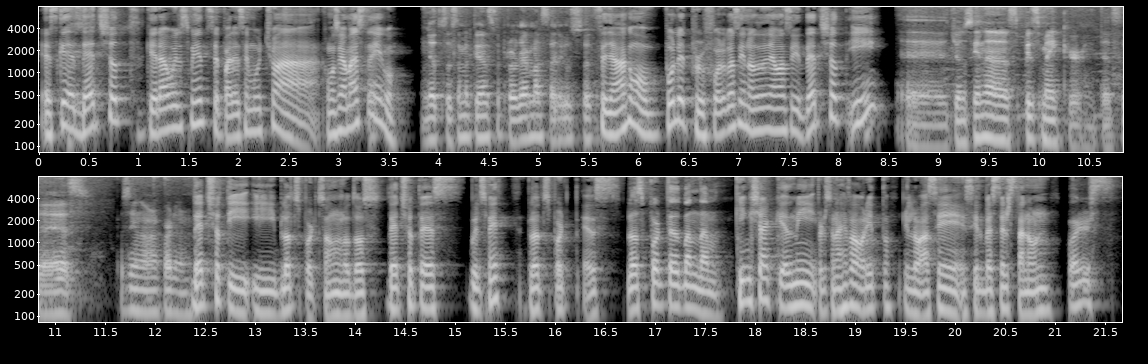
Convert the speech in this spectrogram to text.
Es que Deadshot, que era Will Smith, se parece mucho a. ¿Cómo se llama este, Diego? Ya usted se metió en este problema, sale usted. Se llama como Bulletproof o algo así, no se llama así. Deadshot y. Eh, John Cena es Peacemaker. Entonces, pues sí, no me acuerdo. Deadshot y, y Bloodsport son los dos. Deadshot es Will Smith, Bloodsport es. Los portes Van Damme. King Shark es mi personaje favorito y lo hace Sylvester Stallone. Warriors.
